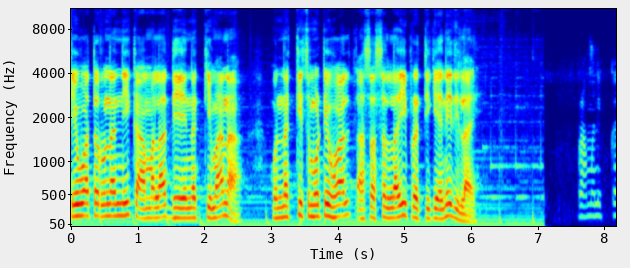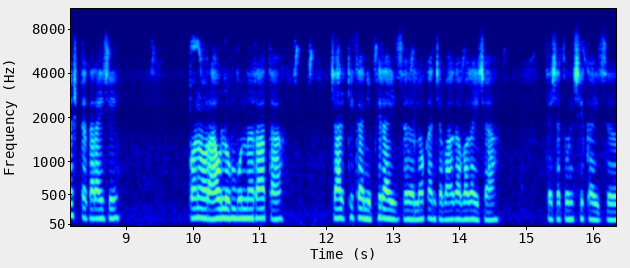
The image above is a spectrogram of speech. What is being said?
तेव्हा तरुणांनी कामाला ध्येय नक्की माना व नक्कीच मोठे व्हाल असा सल्लाही प्रतीक याने दिला आहे प्रामाणिक कष्ट करायचे कोणावर अवलंबून न राहता चार ठिकाणी फिरायचं लोकांच्या बागा बघायच्या त्याच्यातून शिकायचं.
